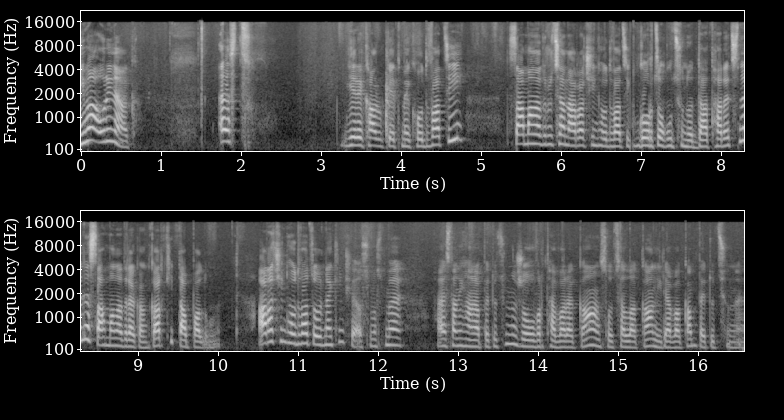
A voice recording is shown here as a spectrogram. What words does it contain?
Հիմա օրինակ ըստ 300.1 հոդվածի Սահմանադրության առաջին հոդվածի գործողությունը դադարեցնելը սահմանադրական կարգի տապալում է։ Առաջին հոդված օրինակ ինչ է ասում, ասում է Հայաստանի Հանրապետությունը ժողովրդավարական, սոցիալական, իրավական պետություն է։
